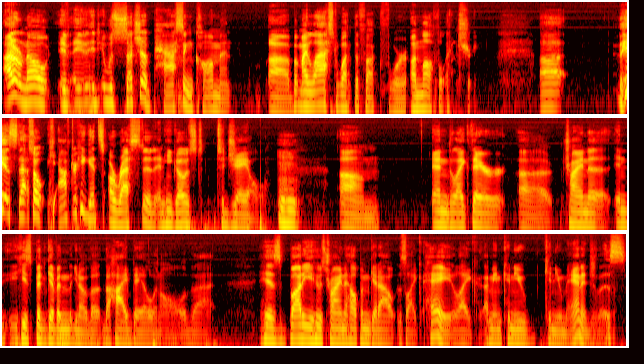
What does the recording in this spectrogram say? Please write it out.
I don't know. It, it, it was such a passing comment. Uh, but my last what the fuck for unlawful entry. Uh, so he, after he gets arrested and he goes t- to jail, um, and like they're uh trying to, and he's been given you know the the high bail and all of that. His buddy who's trying to help him get out is like, hey, like I mean, can you can you manage this?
